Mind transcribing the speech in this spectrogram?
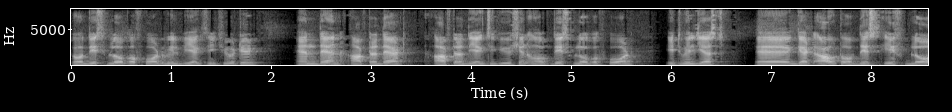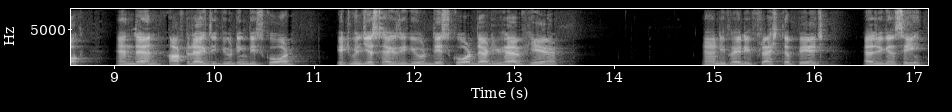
So this block of code will be executed. And then after that, after the execution of this block of code, it will just uh, get out of this if block. And then after executing this code, it will just execute this code that you have here. And if I refresh the page, as you can see,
